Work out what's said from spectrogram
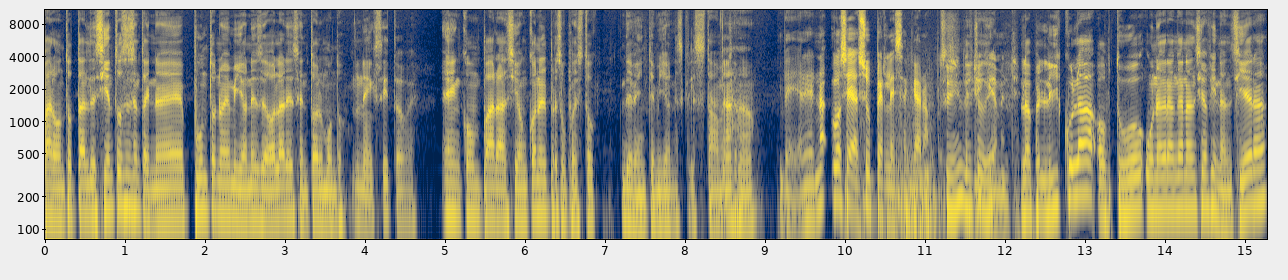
Para un total de 169.9 millones de dólares en todo el mundo, Un éxito, güey. en comparación con el presupuesto de 20 millones que les estaba mencionando. Ajá. Ver, no, o sea, súper le sacaron. pues, Sí, de hecho sí. La película obtuvo una gran ganancia financiera,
